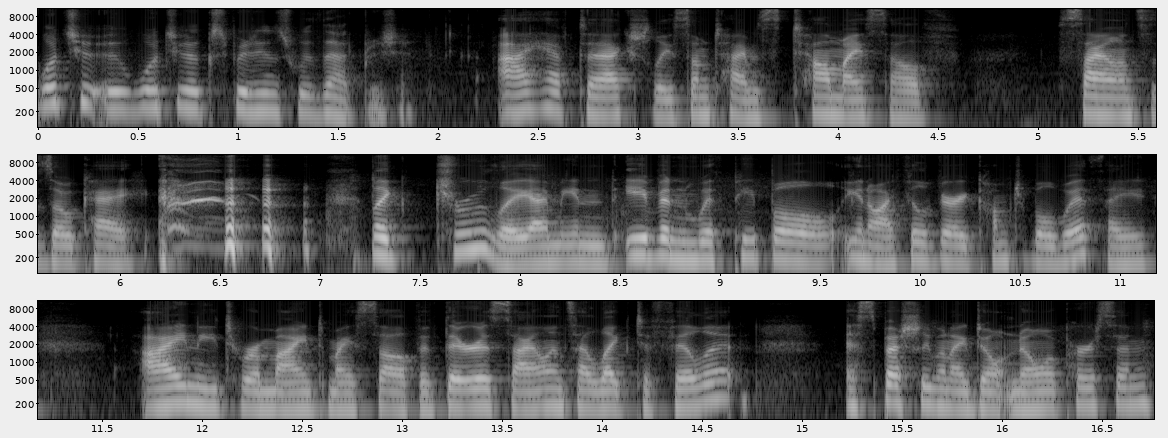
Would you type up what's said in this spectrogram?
what's your what's your experience with that bridget? I have to actually sometimes tell myself silence is okay. like truly, I mean, even with people, you know, I feel very comfortable with, I I need to remind myself if there is silence, I like to fill it, especially when I don't know a person,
